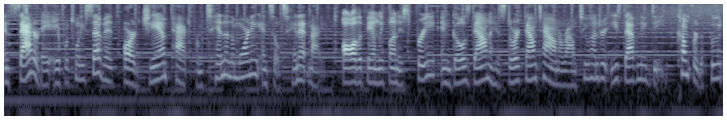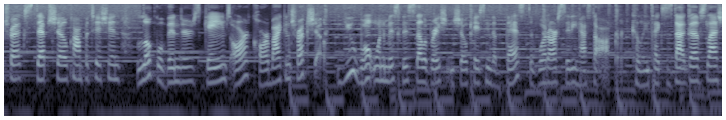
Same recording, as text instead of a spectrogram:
and Saturday, April 27th are jam packed from 10 in the morning until 10 at night. All the family fun is free and goes down in historic downtown around 200 East Avenue D. Come for the food truck, step show competition, local vendors, games, or car, bike, and truck show. You won't want to miss this celebration showcasing the best of what our city has to offer. KilleenTexas.gov slash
